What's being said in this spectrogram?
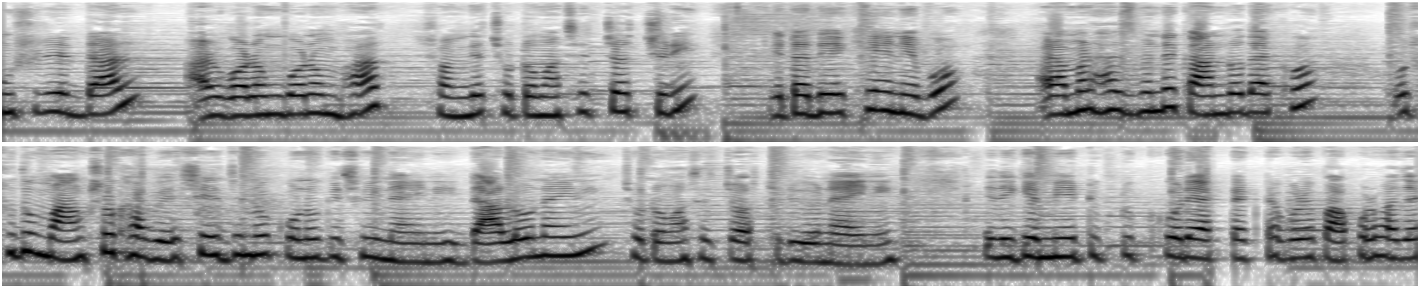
মুসুরের ডাল আর গরম গরম ভাত সঙ্গে ছোট মাছের চচ্চড়ি। এটা দিয়ে খেয়ে নেব। আর আমার হাজব্যান্ডের কাণ্ড দেখো ও শুধু মাংস খাবে সেই জন্য কোনো কিছুই নেয়নি। ডালও নেয়নি ছোট মাছের চচ্চড়িও নেয়নি। এদিকে মেয়ে টুকটুক করে একটা একটা করে পাঁপড় ভাজা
